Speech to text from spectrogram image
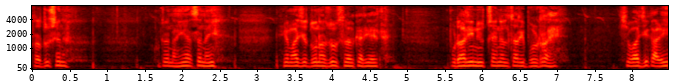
प्रदूषण कुठं नाही असं नाही. हे माझे दोन अजून सहकारी आहेत. पुढारी न्यूज चॅनलचा रिपोर्टर आहे. शिवाजी काळी.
